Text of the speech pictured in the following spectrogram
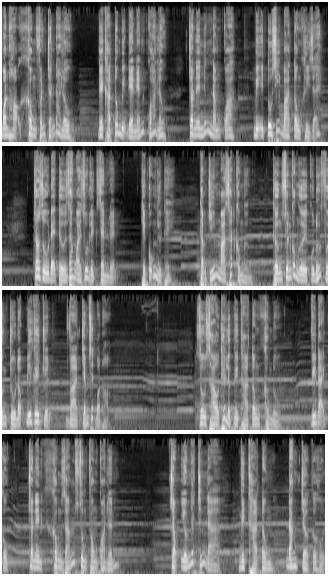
Bọn họ không phấn chấn đa lâu. Nghịch Hà Tông bị đè nén quá lâu. Cho nên những năm qua, Bị tu sĩ Ba Tông khỉ dễ. Cho dù đệ tử ra ngoài du lịch rèn luyện, Thì cũng như thế. Thậm chí ma sát không ngừng, Thường xuyên có người của đối phương chủ động đi gây chuyện Và chém giết bọn họ. Dù sao thế lực nghịch Hà Tông không đủ, Vì đại cục cho nên không dám xung phong quá lớn. Trọng yếu nhất chính là Nghịch Hà Tông đang chờ cơ hội,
